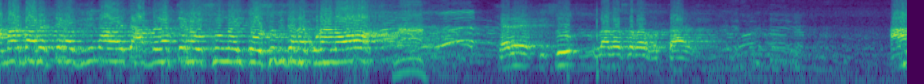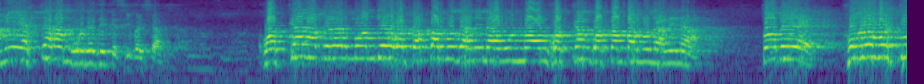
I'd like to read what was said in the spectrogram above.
আমার বাবার টাকা যদি না হয় তা আপনার টাকা উৎসব নাই তো অসুবিধাটা কোরআন না। ছেড়ে কিছু লাগাছড়া করতে হয়। আমি একটা কাম করে দিতেছি পয়সা খতকান আপনার মন জয় করতাম পারব জানি না উন্নয়ন খতকান করতাম পারব জানি না। তবে পরবর্তী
